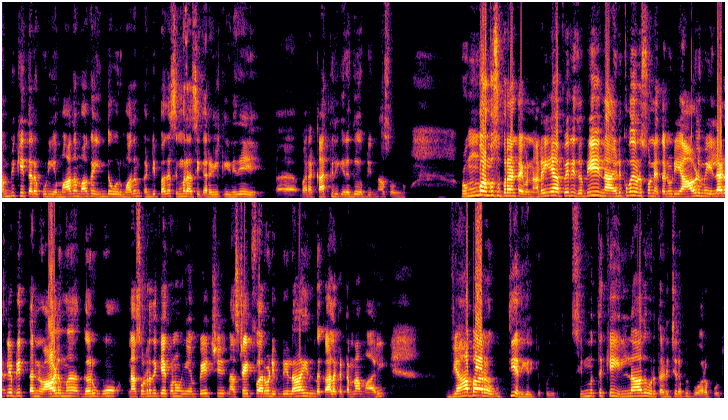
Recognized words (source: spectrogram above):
நம்பிக்கை தரக்கூடிய மாதமாக இந்த ஒரு மாதம் கண்டிப்பாக சிம்மராசிக்காரர்களுக்கு இனிதே வர காத்திருக்கிறது அப்படின்னு தான் சொல்லணும். ரொம்ப ரொம்ப சூப்பரான டைம் நிறைய பேர் இது அப்படியே நான் எடுக்கும்போது ஒன்று சொன்னேன். தன்னுடைய ஆளுமை எல்லா இடத்துலயும் எப்படி தன் ஆளுமை கர்வம் நான் சொல்றதை கேட்கணும் என் பேச்சு நான் ஸ்ட்ரைட் ஃபார்வர்டு இப்படிலாம் இருந்த காலகட்டம்லாம் மாறி வியாபார உத்தி அதிகரிக்க போயிருது. சிம்மத்துக்கே இல்லாத ஒரு தனிச்சிறப்பு இப்போ வரப்போகுது.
